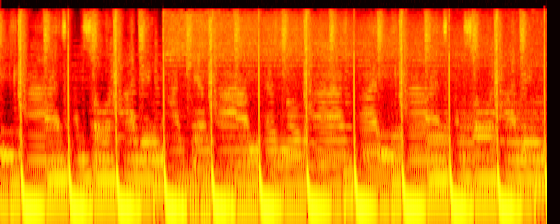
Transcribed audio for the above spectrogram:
I'm so hot, I can't lie, mesmerized by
